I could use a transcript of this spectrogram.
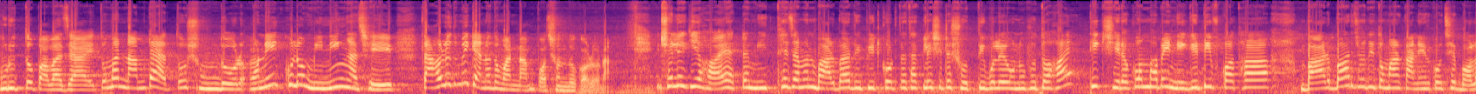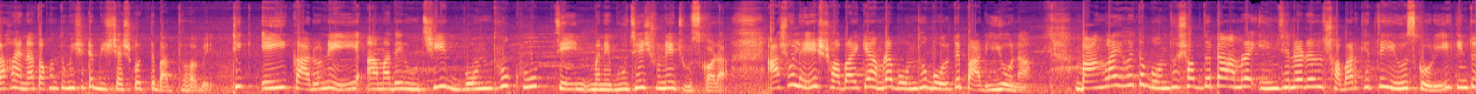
গুরুত্ব পাওয়া যায়। তোমার নামটা এত সুন্দর, অনেকগুলো মিনিং আছে। তাহলে তুমি কেন তোমার নাম পছন্দ করো না? আসলে কি হয়, একটা মিথ্যে যেমন বারবার রিপিট করতে থাকলে সেটা সত্যি বলে অনুভূত হয়, ঠিক সেরকমভাবেই নেগেটিভ কথা বারবার যদি তোমার কানের কোছে বলা হয় না, তখন তুমি সেটা বিশ্বাস করতে বাধ্য হবে। ঠিক এই কারণেই আমাদের উচিত বন্ধু খুব চেন মানে বুঝে শুনে চুজ করা। আসলে সবাইকে আমরা বন্ধু বলতে পারিও না। বাংলায় হয়তো বন্ধু শব্দটা আমরা ইন জেনারেল সবার ক্ষেত্রে ইউজ করি, কিন্তু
